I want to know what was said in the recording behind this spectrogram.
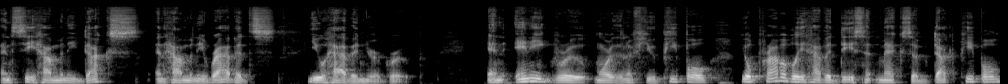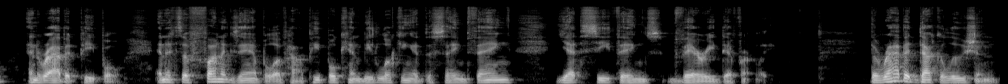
and see how many ducks and how many rabbits you have in your group. In any group, more than a few people, you'll probably have a decent mix of duck people and rabbit people. And it's a fun example of how people can be looking at the same thing, yet see things very differently. The rabbit duck illusion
